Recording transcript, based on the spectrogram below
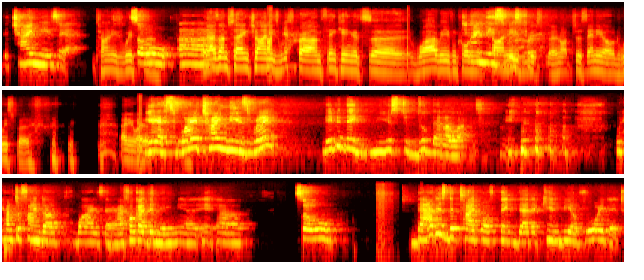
the chinese uh, Chinese whisper. So, uh, but as I'm saying Chinese whisper, I'm thinking it's uh, why are we even calling Chinese it Chinese whisper. whisper, not just any old whisper? anyway. Yes, why Chinese, right? Maybe they used to do that a lot. we have to find out why is that. I forgot the name. Yeah. Uh, so that is the type of thing that it can be avoided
